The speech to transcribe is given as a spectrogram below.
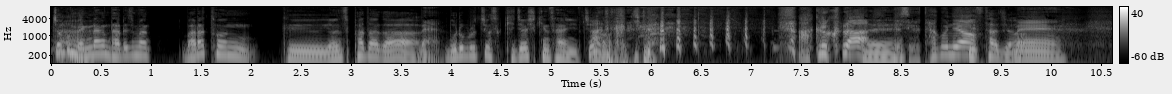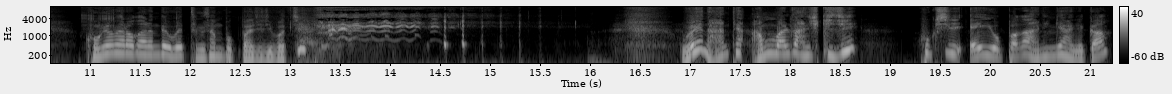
조금 아. 맥락은 다르지만 마라톤 그 연습하다가 네. 무릎으로 찍어서 기절시킨 사연 있죠? 아, 그렇죠. 아, 그렇구나. 네. 비슷하군요. 비슷하죠. 네. 공연하러 가는데 왜 등산복 바지를 입었지? 왜 나한테 아무 말도 안 시키지? 혹시 A 오빠가 아닌 게 아닐까?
